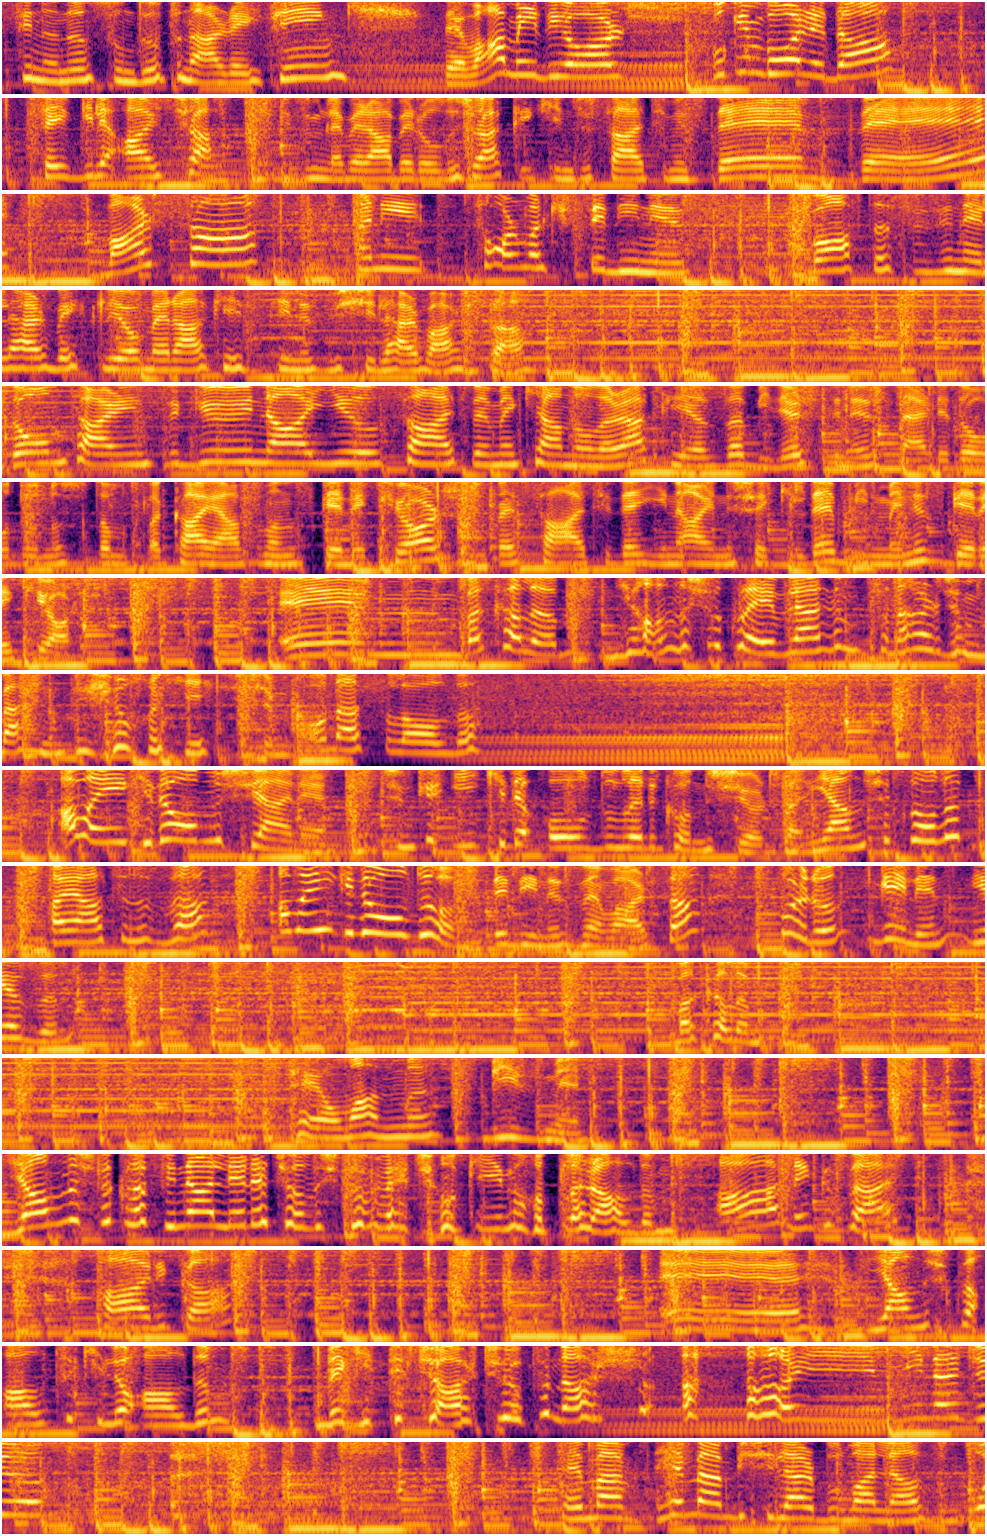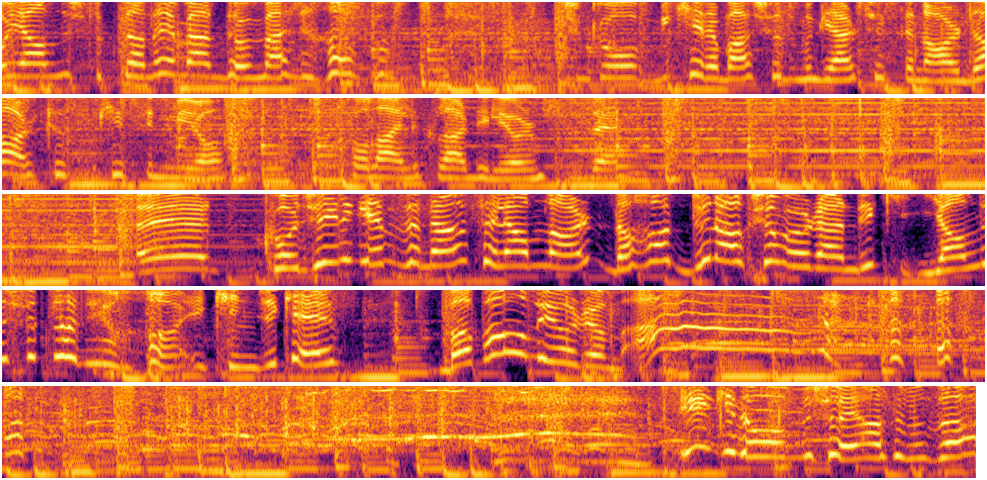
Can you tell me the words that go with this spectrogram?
Efsina'nın sunduğu Pınar Rating devam ediyor. Bugün bu arada sevgili Ayça bizimle beraber olacak ikinci saatimizde ve varsa hani sormak istediğiniz bu hafta sizi neler bekliyor merak ettiğiniz bir şeyler varsa Doğum tarihinizi gün, ay, yıl, saat ve mekan olarak yazabilirsiniz. Nerede doğduğunuzu da mutlaka yazmanız gerekiyor. Ve saati de yine aynı şekilde bilmeniz gerekiyor. Ee, bakalım yanlışlıkla evlendim Pınar'cığım ben diyor Yeşim. O nasıl oldu? Ama iyi ki de olmuş yani. Çünkü iyi ki de olduları konuşuyoruz. Hani yanlışlıkla olup hayatınızda ama iyi ki de oldu dediğiniz ne varsa buyurun gelin yazın. Bakalım. Teoman mı biz mi? Yanlışlıkla finallere çalıştım ve çok iyi notlar aldım. Aa ne güzel. Harika. Ee, yanlışlıkla 6 kilo aldım ve gittikçe artıyor Pınar. Ay Minacığım. Hemen hemen bir şeyler bulman lazım. O yanlışlıktan hemen dönmen lazım. Çünkü o bir kere başladı mı gerçekten ardı arkası kesilmiyor. Kolaylıklar diliyorum size. Ee, Kocaeli Gebze'den selamlar. Daha dün akşam öğrendik. Yanlışlıkla diyor ikinci kez. Baba oluyorum. Aa! Olmuş hayatımıza.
